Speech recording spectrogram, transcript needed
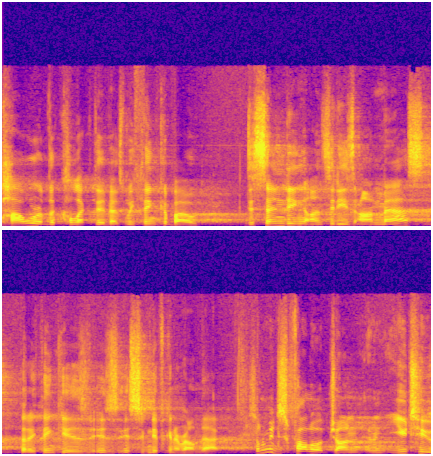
power of the collective as we think about descending on cities en masse that I think is, is, is significant around that. So let me just follow up, John. I mean, you two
